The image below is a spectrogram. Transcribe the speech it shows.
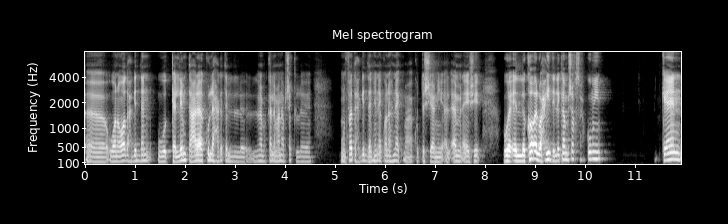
آآ وأنا واضح جدًا واتكلمت على كل الحاجات ال اللي أنا باتكلم عنها بشكل منفتح جدًا هناك وأنا هناك، ما كنتش يعني قلقان من أي شيء، واللقاء الوحيد اللي كان بشخص حكومي كان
